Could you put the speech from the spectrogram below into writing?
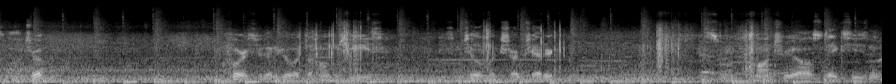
Cilantro. Of course, we got to go with the home cheese. Some Tillamook sharp cheddar. Some Montreal steak seasoning.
